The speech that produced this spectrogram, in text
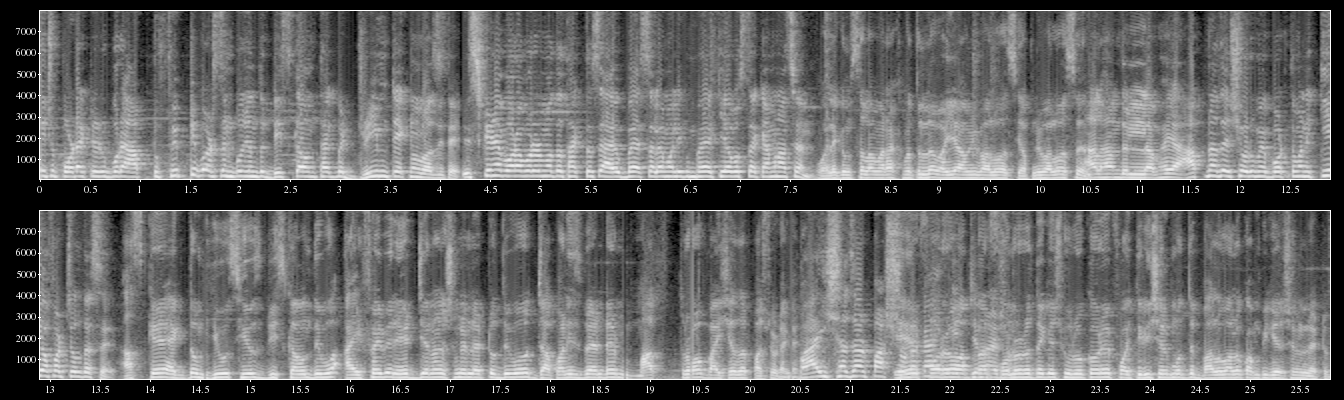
কিছু প্রোডাক্টের উপরে আপ টু ফিফটি পার্সেন্ট পর্যন্ত ডিসকাউন্ট থাকবে ড্রিম টেকনোলজিতে স্ক্রিনে বরাবরের মতো থাকতেছে আয়ুব ভাই। আসসালামু আলাইকুম ভাইয়া কি অবস্থা? কেমন আছেন? ওয়ালাইকুম সালাম রহমতুল্লাহ ভাইয়া আমি ভালো আছি। আপনি ভালো আছেন? আলহামদুলিল্লাহ ভাইয়া আপনাদের শোরুমে বর্তমানে কি অফার চলতেছে? আজকে একদম হিউজ হিউজ ডিসকাউন্ট দিব। আই ফাইভ এর এইট জেনারেশনের ল্যাপটপ দিব। জাপানিজ ব্র্যান্ডের মাত্র বাইশ হাজার পাঁচশো টাকা। বাইশ হাজার পাঁচশো এরপরেও আপনার পনেরো থেকে শুরু করে পঁয়ত্রিশের মধ্যে ভালো ভালো কম্পিটিশনের ল্যাপটপ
